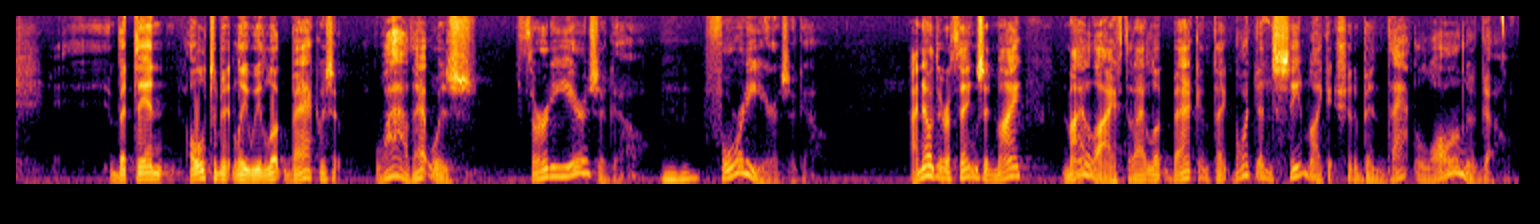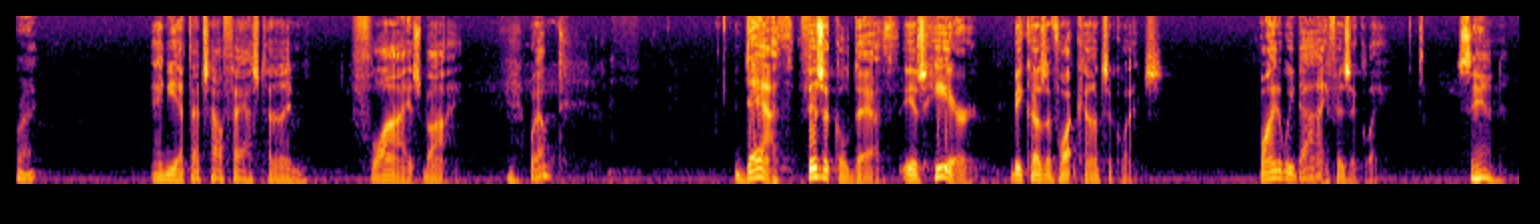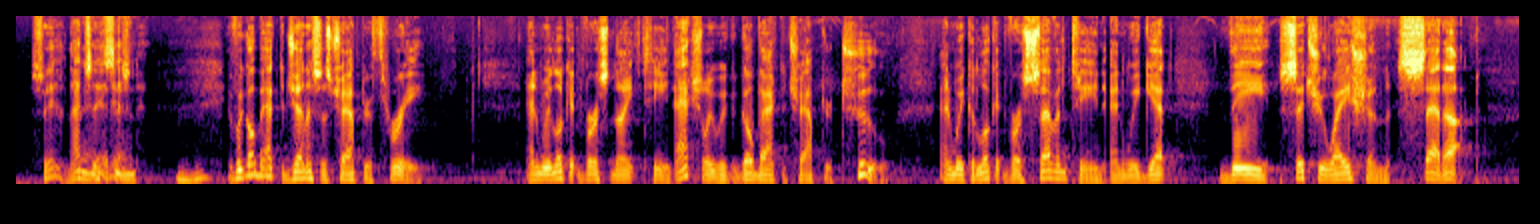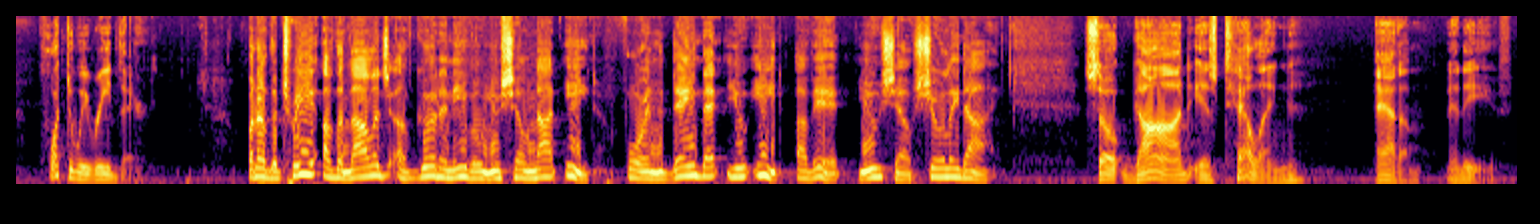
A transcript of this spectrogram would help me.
but then ultimately we look back and we say, wow, that was 30 years ago, Mhm. 40 years ago. I know there are things in my my life that I look back and think, boy, it doesn't seem like it should have been that long ago. Right. And yet that's how fast time flies by. Well, death, physical death, is here because of what consequence? Why do we die physically? Sin. Sin. That's Yeah, it, sin. isn't it? Mhm. If we go back to Genesis chapter 3 and we look at verse 19, actually, we could go back to chapter 2 and we could look at verse 17 and we get the situation set up. What do we read there? But of the tree of the knowledge of good and evil you shall not eat, for in the day that you eat of it you shall surely die. So God is telling Adam and Eve,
